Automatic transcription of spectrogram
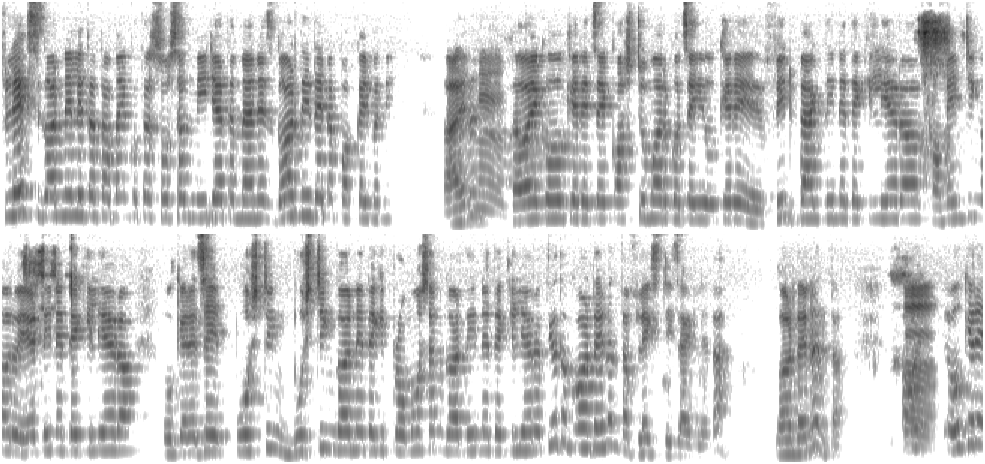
फ्लेक्स गर्नेले त तपाईँको त सोसियल मिडिया त म्यानेज गरिदिँदैन पक्कै पनि। होइन? तपाईँको के अरे चाहिँ कस्टमरको चाहिँ के अरे फिडब्याक दिनेदेखि लिएर कमेन्टिङहरू हेरिदिनेदेखि लिएर ऊ के अरे चाहिँ पोस्टिङ बुस्टिङ गर्नेदेखि प्रमोसन गरिदिनेदेखि लिएर त्यो त गर्दैन नि त फ्लेक्स डिजाइनले त। गर्दैन नि त। ऊ के अरे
